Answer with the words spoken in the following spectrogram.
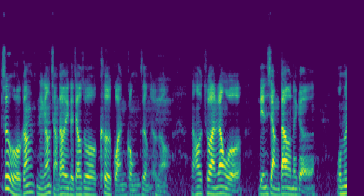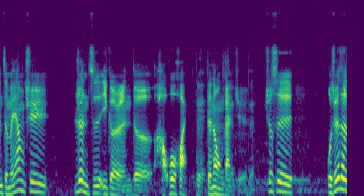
这我刚你刚讲到一个叫做客观公正，有没有？嗯。然后突然让我联想到那个我们怎么样去认知一个人的好或坏对的那种感觉，对，就是我觉得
